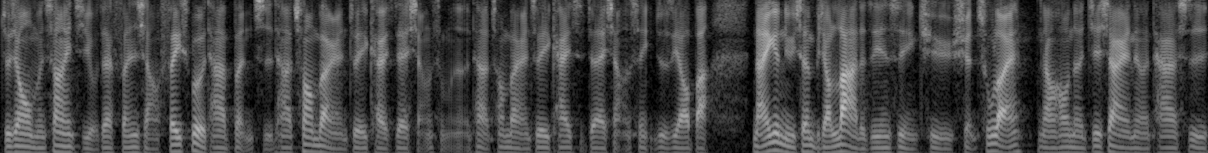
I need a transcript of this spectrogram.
就像我们上一集有在分享 Facebook 它的本质，它创办人最一开始在想什么呢？它的创办人最一开始就在想的事情，就是要把哪一个女生比较辣的这件事情去选出来。然后呢，接下来呢，它是。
